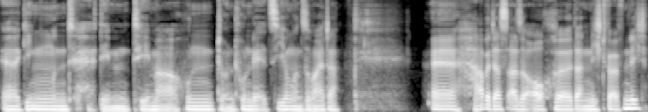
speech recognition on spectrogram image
äh, ging und dem Thema Hund und Hundeerziehung und so weiter, äh, habe das also auch äh, dann nicht veröffentlicht.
